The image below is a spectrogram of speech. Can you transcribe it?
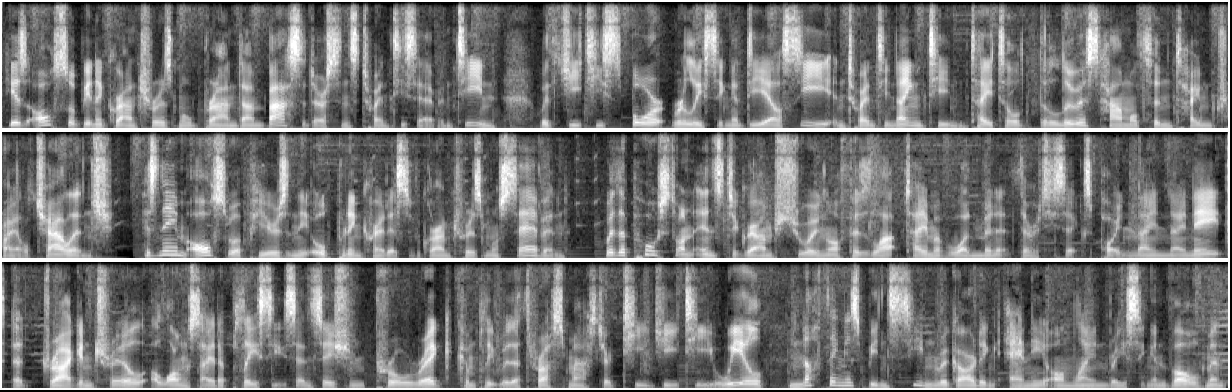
he has also been a Gran Turismo brand ambassador since 2017, with GT Sport releasing a DLC in 2019 titled the Lewis Hamilton Time Trial Challenge. His name also appears in the opening credits of Gran Turismo 7, with a post on Instagram showing off his lap time of 1 minute 36.998 at Dragon Trail alongside a Playseat Sensation Pro rig complete with a Thrustmaster TGT wheel, nothing has been seen regarding any online racing involvement.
